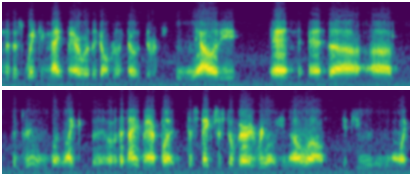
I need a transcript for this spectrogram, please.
into this waking nightmare where they don't really know the difference between reality and and uh, uh, the dream, but like or the nightmare. But the stakes are still very real. You know, um, if you you know like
